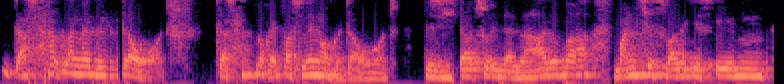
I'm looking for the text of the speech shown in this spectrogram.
das hat lange gedauert. Das hat noch etwas länger gedauert, bis ich dazu in der Lage war. Manches, weil ich es eben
